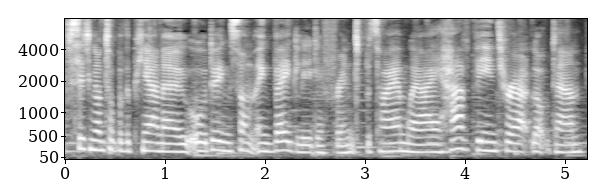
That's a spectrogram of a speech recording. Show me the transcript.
sitting on top of the piano or doing something vaguely different, but I am where I have been throughout lockdown,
